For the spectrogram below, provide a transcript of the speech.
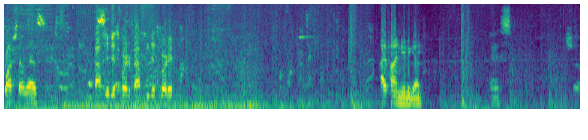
Watch that res. Bastion discorded, Bastion discorded. I find you again. Nice. Sure.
